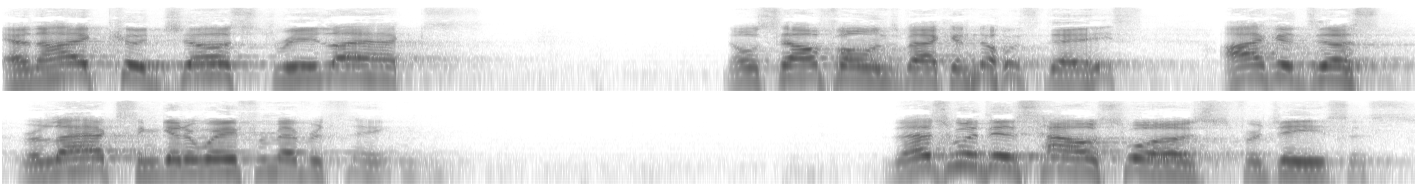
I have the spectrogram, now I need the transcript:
and I could just relax. No cell phones back in those days. I could just relax and get away from everything. That's what this house was for Jesus.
